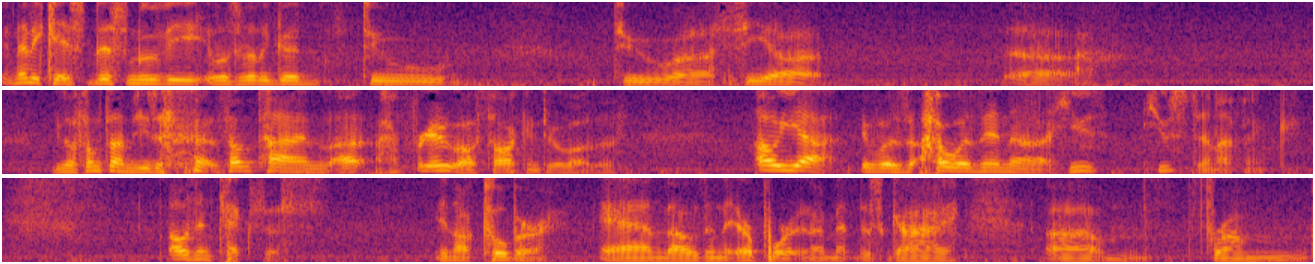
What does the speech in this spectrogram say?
In any case, this movie it was really good to to uh, see a. Uh, you know, sometimes you just, sometimes I, I forget who I was talking to about this. Oh yeah, it was I was in uh, Houston, I think. I was in Texas in October, and I was in the airport, and I met this guy um, from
